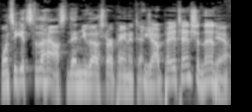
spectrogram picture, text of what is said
once he gets to the house, then you got to start paying attention. You got to pay attention then. yeah.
